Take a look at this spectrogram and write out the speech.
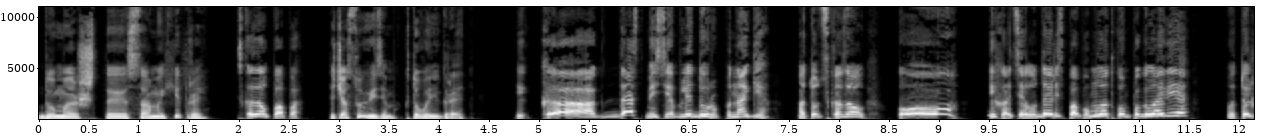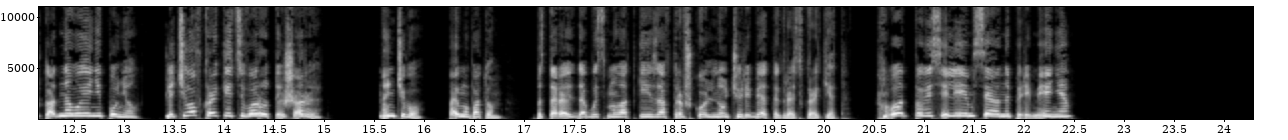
«Думаешь, ты самый хитрый?» — сказал папа. «Сейчас увидим, кто выиграет». И как даст месье Бледуру по ноге! А тот сказал о и хотел ударить папу молотком по голове. Вот только одного я не понял. Для чего в крокете ворота и шары? Ну ничего, пойму потом. Постараюсь добыть молотки и завтра в школе научу ребят играть в крокет. Вот повеселимся на перемене.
